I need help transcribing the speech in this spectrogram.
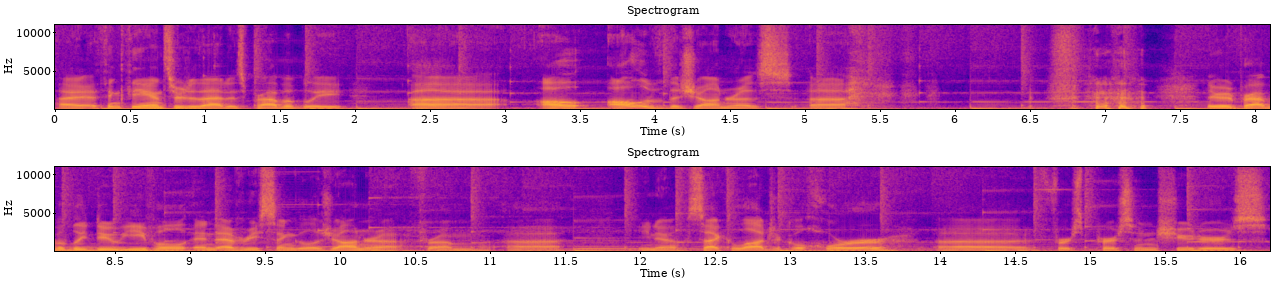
I, I think the answer to that is probably uh, all, all of the genres. Uh, they would probably do evil in every single genre from, uh, you know, psychological horror, uh, first person shooters,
